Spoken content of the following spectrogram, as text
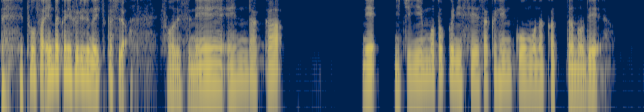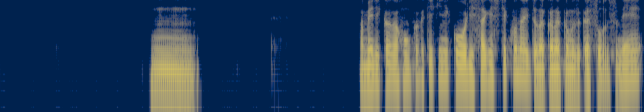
父さん円高に触れるのいつかしら？そうですね、円高。ね、日銀も特に政策変更もなかったので、うん。アメリカが本格的にこう利下げしてこないとなかなか難しそうですね。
